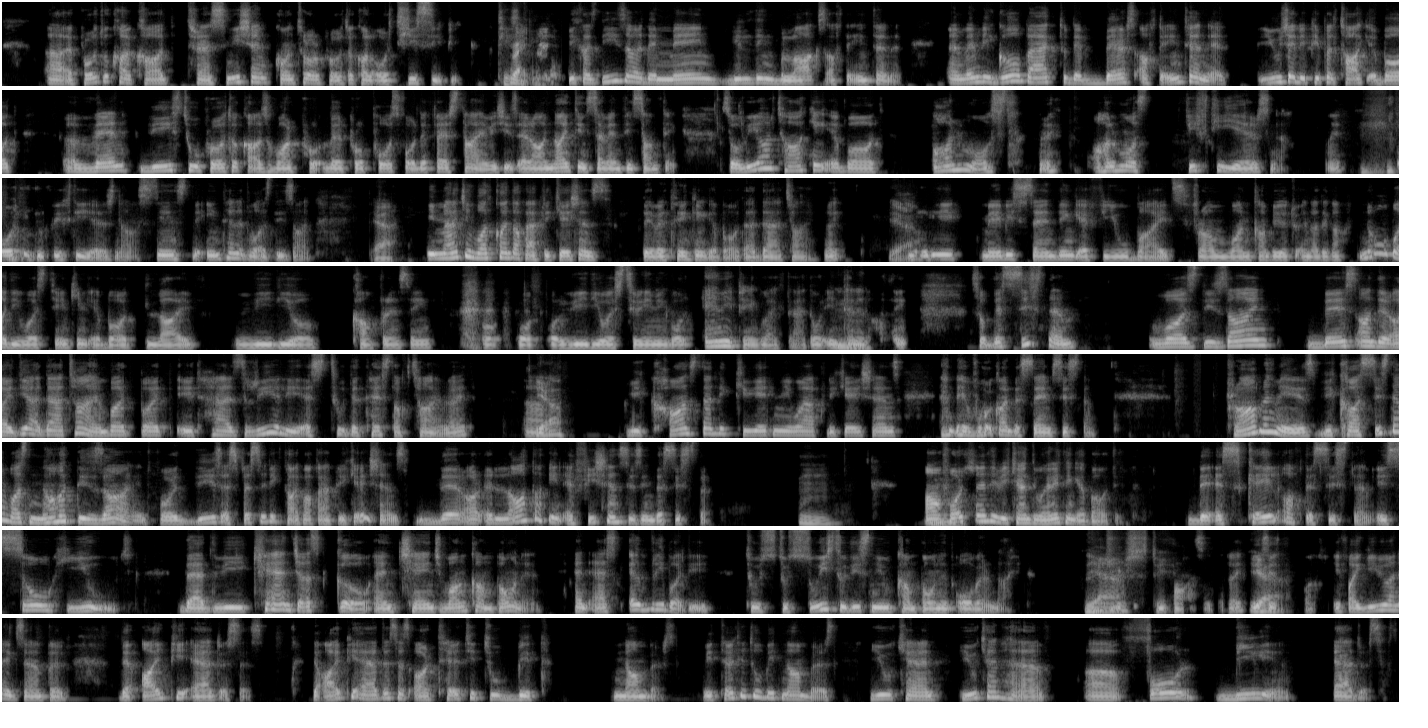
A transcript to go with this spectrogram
uh, a protocol called Transmission Control Protocol or TCP, TCP. Right. because these are the main building blocks of the internet. And when we go back to the birth of the internet, usually people talk about uh, when these two protocols were, pro- were proposed for the first time, which is around 1970 something. So we are talking about almost, right, almost 50 years now, right? 40 to 50 years now since the internet was designed. Yeah. Imagine what kind of applications they were thinking about at that time, right? Yeah. maybe maybe sending a few bytes from one computer to another com- nobody was thinking about live video conferencing or, or, or video streaming or anything like that or internet of things so the system was designed based on their idea at that time but but it has really stood the test of time right Uh, Yeah. We constantly create new applications and they work on the same system. Problem is because system was not designed for these specific type of applications there are a lot of inefficiencies in the system. Mm. unfortunately we can't do anything about it. The scale of the system is so huge that we can't just go and change one component and ask everybody to, to switch to this new component overnight Yeah. Interesting. impossible, right? This is Yeah. if I give you an example, the IP addresses, the IP addresses are 32-bit numbers. With 32-bit numbers, you can you can have uh, four billion addresses.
